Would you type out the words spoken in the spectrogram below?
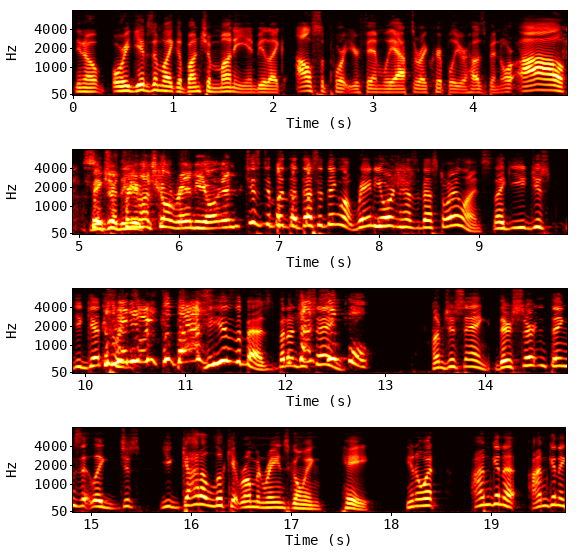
you know, or he gives them like a bunch of money and be like, "I'll support your family after I cripple your husband," or "I'll So make sure that pretty you much go Randy Orton just." But that's the thing, though. Randy Orton has the best storylines. Like you just you get to because Randy it. Orton's the best. He is the best. But I'm just saying. simple. I'm just saying. There's certain things that like just you gotta look at Roman Reigns going, "Hey, you know what? I'm gonna I'm gonna."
